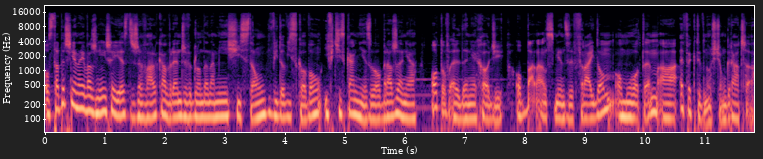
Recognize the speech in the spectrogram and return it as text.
Ostatecznie najważniejsze jest, że walka wręcz wygląda na mięsistą, widowiskową i wciska niezłe obrażenia. O to w Eldenie chodzi. O balans między frajdą, omłotem, a efektywnością gracza.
